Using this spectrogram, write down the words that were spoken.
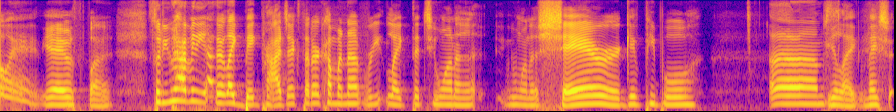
all going. Yeah, it was fun. So, do you have any other like big projects that are coming up, re- like that you wanna you wanna share or give people? Um, You're like, make sure.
